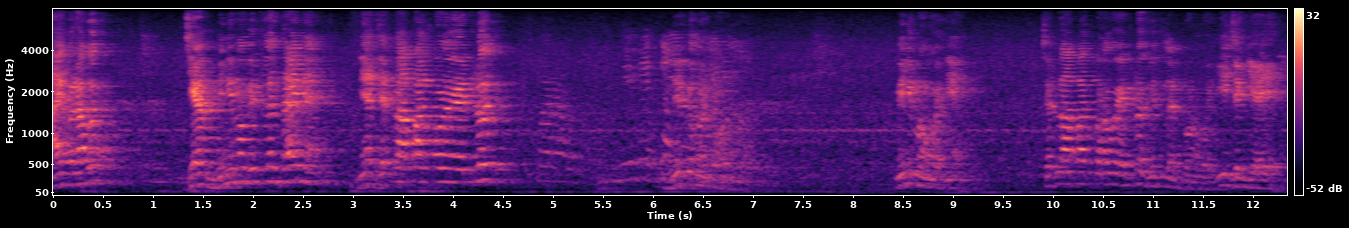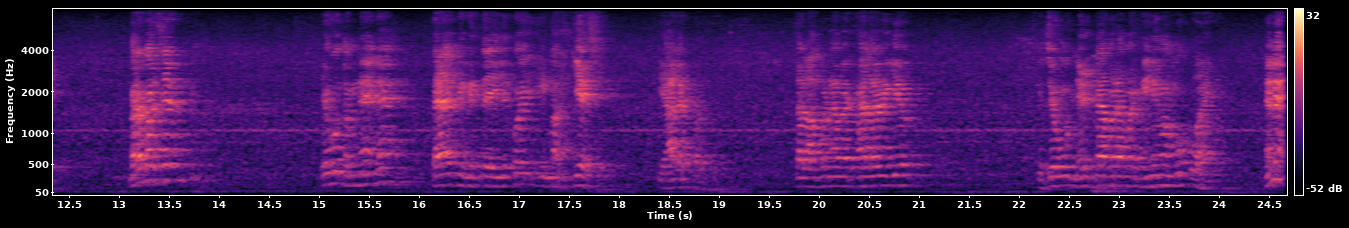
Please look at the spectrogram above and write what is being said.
આય બરાબર? જ્યાં મિનિમમ વિચલન થાય ને ત્યાં જેટલો આપાત પણ હોય એટલો જ નિર્ગમન કોણ મિનિમમ હોય ત્યાં. જેટલા અપાત પણ હોય એટલો જ વિચલન પણ હોય એ જગ્યાએ. બરાબર છે? એવું તમને એને પ્રાયોગિક રીતે એ કોઈ એમાં કહે છે એ હાલે પર. ચાલો આપણને હવે ખ્યાલ આવી ગયો કે જો હું ડેલ્ટા બરાબર મિનિમમ મૂકવાય હે ને?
